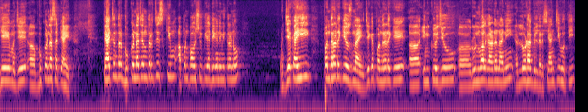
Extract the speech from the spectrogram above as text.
हे म्हणजे भूखंडासाठी आहेत. त्याच्यानंतर भूखंडाच्या नंतरची स्कीम आपण पाहू शकतो या ठिकाणी मित्रांनो. जे काही पंधरा टक्के योजना आहे जे काही पंधरा टक्के इन्क्लुझिव्ह रुनवाल गार्डन आणि लोढा बिल्डर्स यांची होती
